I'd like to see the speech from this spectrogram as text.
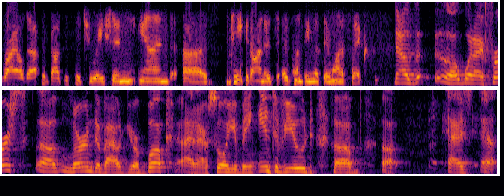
riled up about the situation and uh, take it on as, as something that they want to fix. Now, the, uh, when I first uh, learned about your book and I saw you being interviewed uh, uh, as uh,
